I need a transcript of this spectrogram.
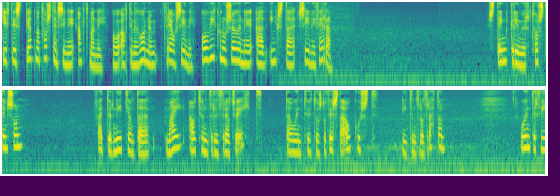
giftist Bjarnar Torstensinni amtmanni og átti með honum þrjá síni og víkun úr sögunni að yngsta síni þeirra. Steingrímur Torstensson fættur 19. mæ 1831 dáinn 21. ágúst 1913 og undir því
